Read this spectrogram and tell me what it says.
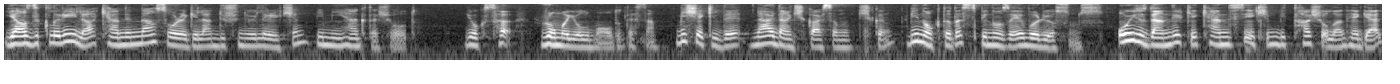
yazdıklarıyla kendinden sonra gelen düşünürler için bir mihenk taşı oldu. Yoksa Roma yolu mu oldu desem. Bir şekilde nereden çıkarsanız çıkın bir noktada Spinoza'ya varıyorsunuz. O yüzdendir ki kendisi için bir taş olan Hegel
